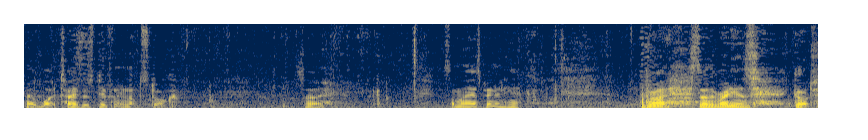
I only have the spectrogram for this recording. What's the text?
that white tape is definitely not stock. So, someone has been in here. Alright, so the radio's got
